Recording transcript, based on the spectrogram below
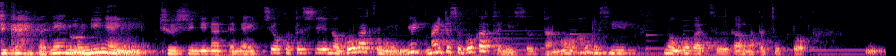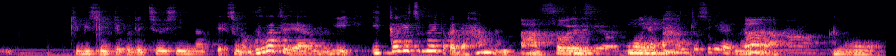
次回がね、もう2年中止になってね、一応今年の5月にね、毎年5月にしとったの。を、うん。今年の5月がまたちょっと、うん厳しいということで中止になって、その5月でやるのに、1ヶ月前とかで判断。あ、そうですよね。もうやっぱ半年ぐらい前うんから、あの、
